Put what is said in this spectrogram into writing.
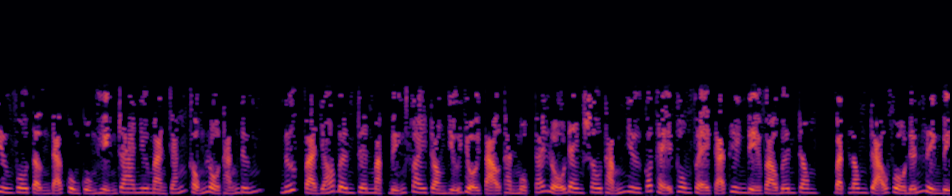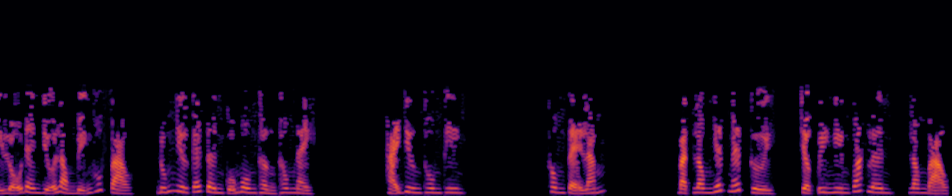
dương vô tận đã cuồn cuộn hiện ra như màn trắng khổng lồ thẳng đứng, nước và gió bên trên mặt biển xoay tròn dữ dội tạo thành một cái lỗ đen sâu thẳm như có thể thôn phệ cả thiên địa vào bên trong, bạch long trảo vồ đến liền bị lỗ đen giữa lòng biển hút vào, đúng như cái tên của môn thần thông này. Hải dương thôn thiên. Không tệ lắm. Bạch long nhếch mép cười, chợt uy nghiêm quát lên, long bạo.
